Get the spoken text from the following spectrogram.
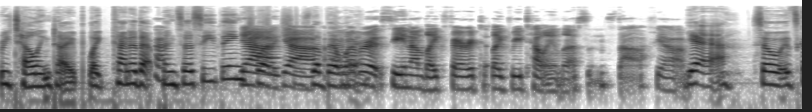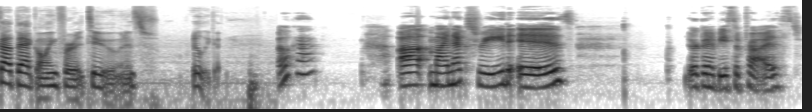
retelling type, like kind of that princessy thing. Yeah, but yeah. the I villain. remember it seen on like fairy t- like retelling lists and stuff. Yeah. Yeah, so it's got that going for it too, and it's really good. Okay. Uh, my next read is. You're gonna be surprised.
